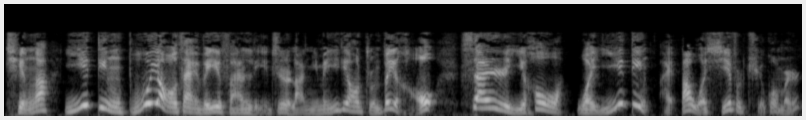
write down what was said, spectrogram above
请啊，一定不要再违反礼制了。你们一定要准备好，三日以后啊，我一定哎把我媳妇娶过门。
